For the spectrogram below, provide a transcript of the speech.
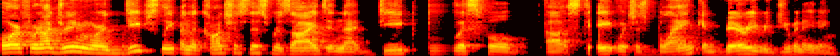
or if we're not dreaming we're in deep sleep and the consciousness resides in that deep blissful uh, state which is blank and very rejuvenating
